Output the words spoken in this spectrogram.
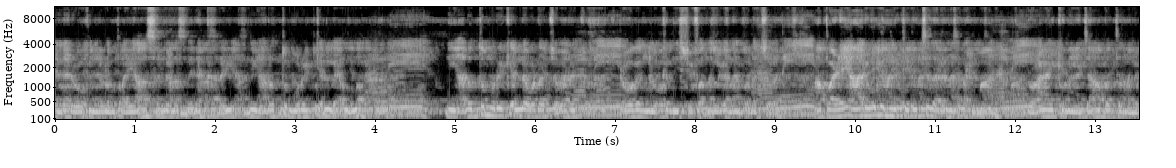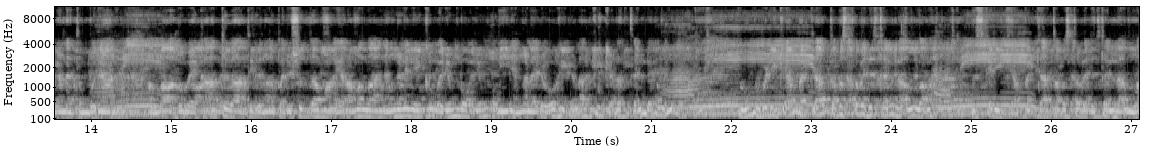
എന്റെ രോഗങ്ങളും പ്രയാസങ്ങളും നിനക്കറിയാം. നീ അറുത്തു മുറിക്കല്ലേ അള്ളാഹ് നീ അറുത്തു മുറിക്കല്ല പടച്ചവന് രോഗങ്ങൾക്ക് നീ ശിഫ നൽകണേ പടച്ചവന് ആ പഴയ ആരോഗ്യം നീ തിരിച്ചു തരണേ റഹ്മാൻ. ദുരായ്ക്ക് നീ ജാപത്ത് നൽകണേ തമ്പുരാൻ. അള്ളാഹുവെ കാത്തു കാത്തിരുന്ന പരിശുദ്ധമായ റമദാൻ ഞങ്ങളിലേക്ക് വരുമ്പോൾ നീ ഞങ്ങളെ രോഗികളാക്കി കിടത്തല്ലേ നോമ്പ് പിടിക്കാൻ പറ്റാത്ത അവസ്ഥ വരുത്തല്ല അല്ല നിസ്കരിക്കാൻ പറ്റാത്ത അവസ്ഥ വരുത്തല്ല അല്ല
